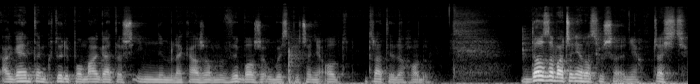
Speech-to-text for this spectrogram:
agentem, który pomaga też innym lekarzom w wyborze ubezpieczenia od utraty dochodu. Do zobaczenia, do słyszenia. Cześć.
